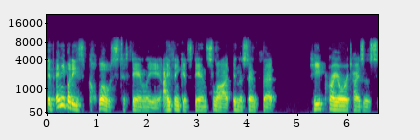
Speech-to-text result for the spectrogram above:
if anybody's close to Stan Lee, I think it's Dan Slott in the sense that he prioritizes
